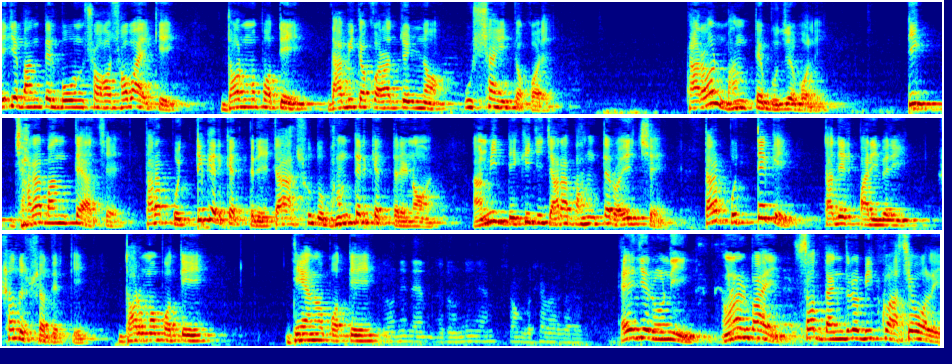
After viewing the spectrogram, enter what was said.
এই যে বান্তের বোন সহ সবাইকে ধর্মপথে ধাবিত করার জন্য উৎসাহিত করে। কারণ ভাঙতে বুঝে বলে, ঠিক যারা ভাঙতে আছে, তারা প্রত্যেকের ক্ষেত্রে এটা শুধু ভাঙতের ক্ষেত্রে নয়। আমি দেখি যে যারা ভাঙতে রয়েছে, তারা প্রত্যেকে তাদের পারিবারিক সদস্যদেরকে ধর্মপথে করে এই যে রনি, ওনার ভাই সব দারিদ্র ভিক্ষু আছে বলে,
